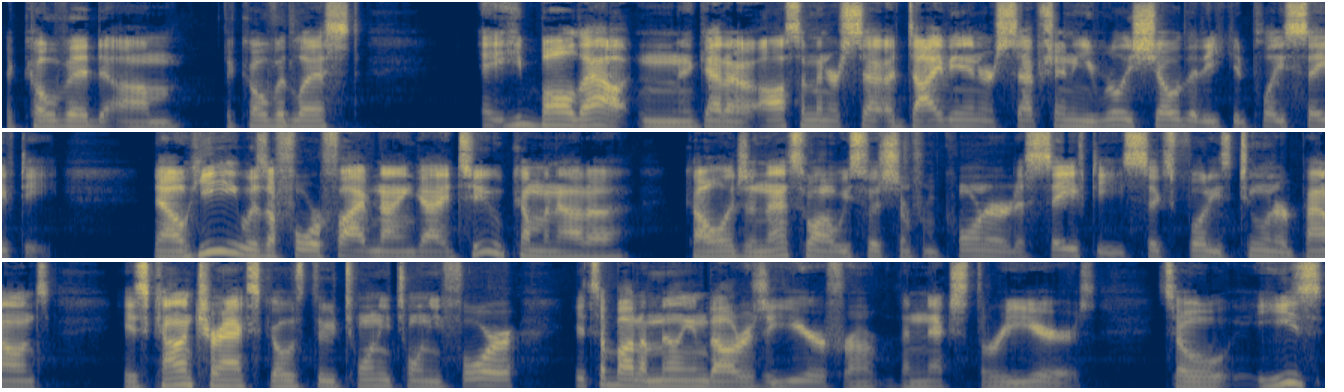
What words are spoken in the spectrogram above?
the COVID um, the COVID list. He balled out and got an awesome intercept, a diving interception. He really showed that he could play safety. Now he was a four five nine guy too, coming out of college, and that's why we switched him from corner to safety. He's six foot, he's two hundred pounds. His contracts goes through 2024. It's about a million dollars a year for the next three years. So he's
